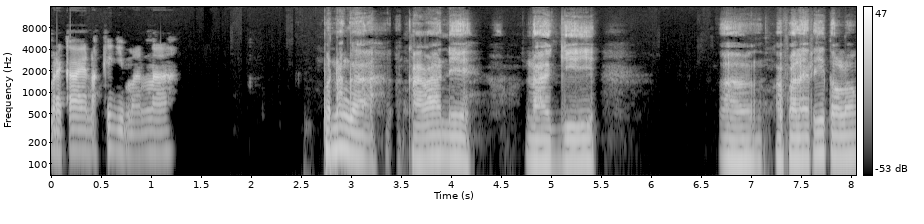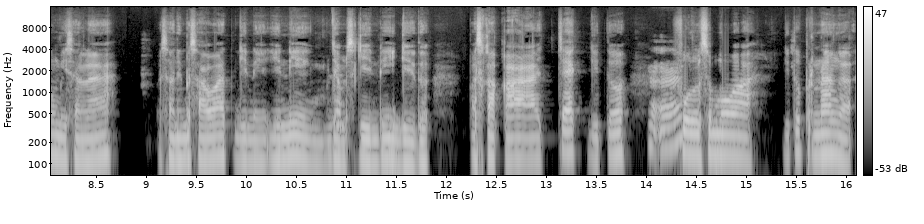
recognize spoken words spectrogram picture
Mereka enaknya gimana? pernah nggak kakak nih lagi eh kavaleri tolong misalnya pesanin pesawat gini ini jam segini gitu pas kakak cek gitu Mm-mm. full semua itu pernah nggak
